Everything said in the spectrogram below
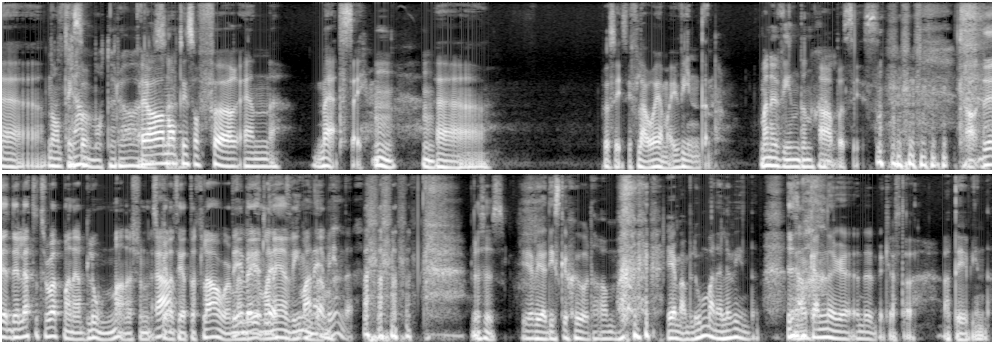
eh, någonting som, Framåtrörelse. ja, någonting som för en med sig. Mm, mm. Eh, precis, i Flower är man ju vinden. Man är vinden själv. Ja, precis. Ja, det, det är lätt att tro att man är blomman eftersom spelet heter Flower, men det, man är vinden. Man är vinden. Precis. Vi har diskussioner om, är man blomman eller vinden? Jag kan nu, nu bekräfta att det är vinden.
